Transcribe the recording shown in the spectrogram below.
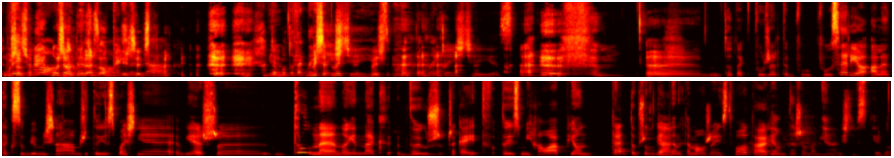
te, może, muszę być teraz może, obejrzeć. tak. To, wiem. bo to tak najczęściej myśl- jest. Bo to tak najczęściej jest. No. To tak pół żartem, pół, pół serio, ale tak sobie myślałam, że to jest właśnie, wiesz, e, trudne. No jednak to Mhm. już, czekaj, to jest Michała piąte, dobrze mówię? Tak. Piąte małżeństwo, tak. Piąta żona Michała Wiśniewskiego.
